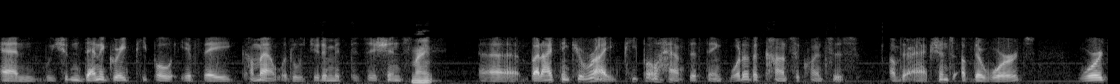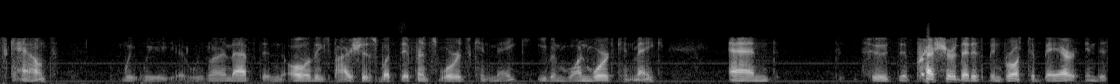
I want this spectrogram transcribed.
and we shouldn't denigrate people if they come out with legitimate positions. Right. Uh, but I think you're right. People have to think: what are the consequences of their actions, of their words? Words count. We we we learned that in all of these parshas, what difference words can make, even one word can make, and to the pressure that has been brought to bear in this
